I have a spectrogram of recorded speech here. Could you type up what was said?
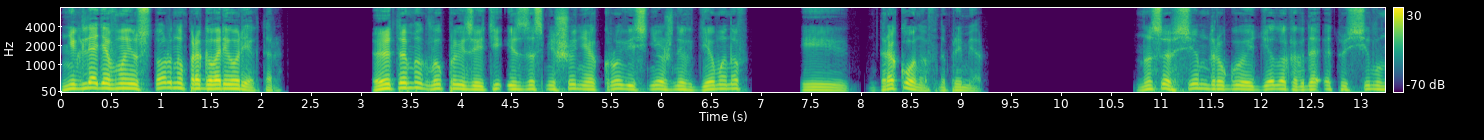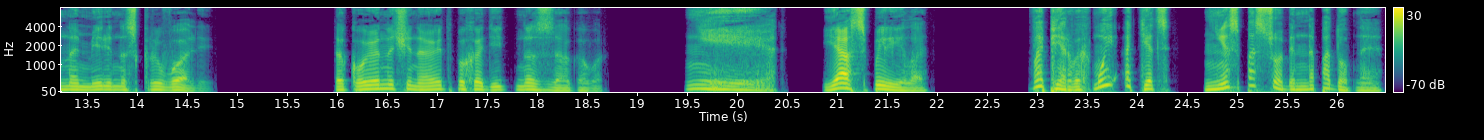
Не глядя в мою сторону, проговорил ректор. Это могло произойти из-за смешения крови снежных демонов и драконов, например. Но совсем другое дело, когда эту силу намеренно скрывали. Такое начинает походить на заговор. Нет, я вспылила. Во-первых, мой отец не способен на подобное.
